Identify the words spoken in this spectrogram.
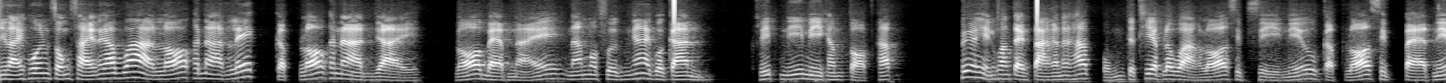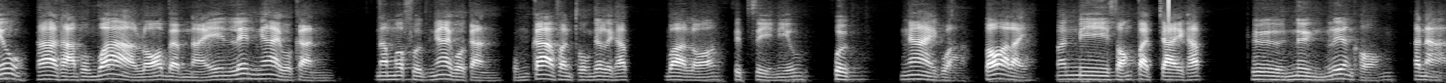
ีหลายคนสงสัยนะครับว่าล้อขนาดเล็กกับล้อขนาดใหญ่ ล้อแบบไหนนำมาฝึกง่ายกว่ากัน คลิปนี้มีคำตอบครับ เพื่อเห็นความแตกต่างกันนะครับ ผมจะเทียบระหว่างล้อ 14 นิ้วกับล้อ 18 นิ้ว ถ้าถามผมว่าล้อแบบไหนเล่นง่ายกว่ากันนำมาฝึกง่ายกว่ากัน ผมกล้าฟันธงได้เลยครับ ว่าล้อ 14 นิ้ว ฝึกง่ายกว่า เพราะอะไรมันมี 2 ปัจจัยครับ คือ 1 เรื่องของขนาด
